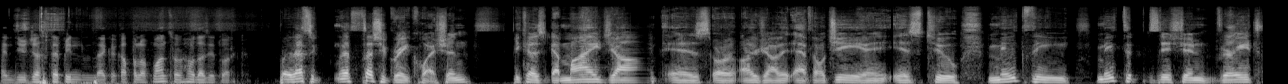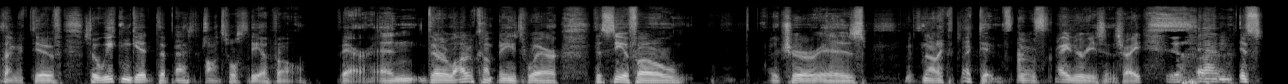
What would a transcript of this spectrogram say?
and you just step in like a couple of months, or how does it work? Well, that's a that's such a great question because yeah, my job is, or our job at FLG is to make the make the position very attractive so we can get the best possible CFO there. And there are a lot of companies where the CFO culture is it's not expected for a variety of reasons, right? Yes. And it's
